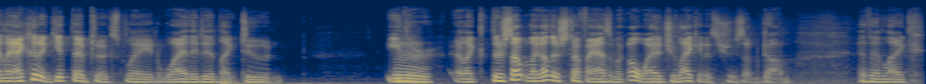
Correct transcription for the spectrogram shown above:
And like I couldn't get them to explain why they didn't like Dune either. And, Like there's some like other stuff I asked them like, oh, why did you like it? It's usually something dumb. And then like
